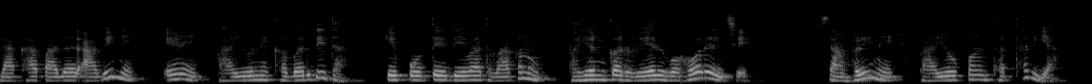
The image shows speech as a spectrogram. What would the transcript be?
લાખાપાદર આવીને એણે ભાઈઓને ખબર દીધા કે પોતે દેવાત વાકનું ભયંકર વેર વહોરેલ છે. સાંભળીને ભાઈઓ પણ થરથર્યા.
